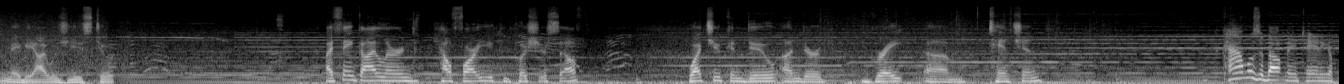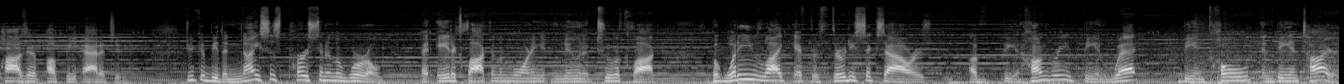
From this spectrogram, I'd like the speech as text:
maybe I was used to. I think I learned how far you can push yourself, what you can do under great um, tension. Camel is about maintaining a positive, upbeat attitude. You could be the nicest person in the world at 8 o'clock in the morning, at noon, at 2 o'clock, but what are you like after 36 hours of being hungry, being wet, being cold, and being tired?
